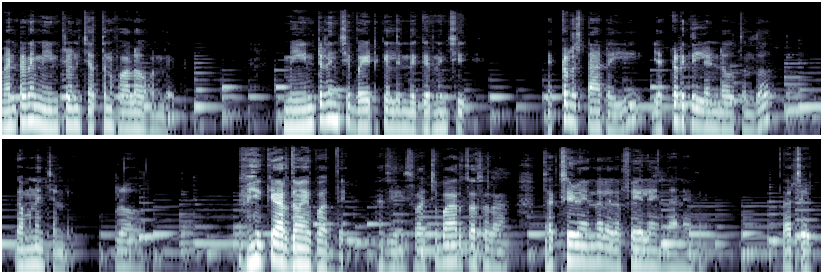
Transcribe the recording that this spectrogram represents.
వెంటనే మీ ఇంట్లోని చెత్తను ఫాలో అవ్వండి. మీ ఇంటి నుంచి బయటకు వెళ్ళిన దగ్గర నుంచి ఎక్కడ స్టార్ట్ అయ్యి ఎక్కడికి వెళ్ళి ఎండ్ అవుతుందో గమనించండి. బ్రో. మీకే అర్థమైపోద్ది. అది స్వచ్ఛ భారత్ అసలు సక్సీడ్ అయిందా లేదా ఫెయిల్ అయిందా అనేది. దట్స్ ఇట్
